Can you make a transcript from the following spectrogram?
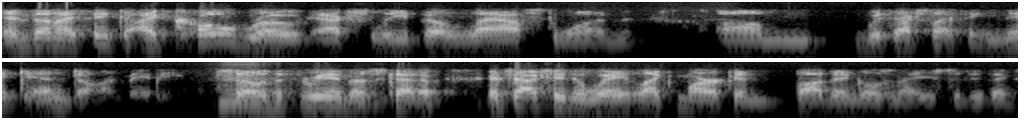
and then I think I co-wrote actually the last one um, with actually I think Nick and Don maybe. So Hmm. the three of us kind of. It's actually the way like Mark and Bob Engels and I used to do things.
